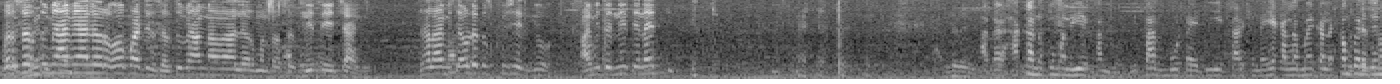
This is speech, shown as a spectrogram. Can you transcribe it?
बरं सर तुम्ही आम्ही आल्यावर हो पाटील सर तुम्ही आम्हाला आल्यावर म्हणता सर नेते चहा घेऊ झालं आम्ही तेवढ्यातच खुश आहेत घेऊ आम्ही तर नेते नाहीत. आता हक्कानं तुम्हाला एक सांगतो ही पाच बोट आहे ती एक सारखी नाही एकाला एकाला कंपॅरिझन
